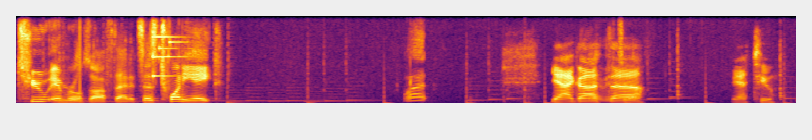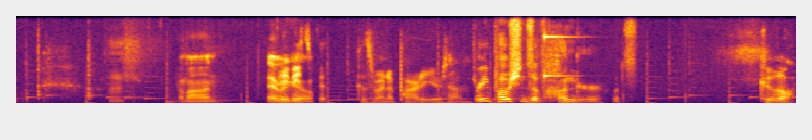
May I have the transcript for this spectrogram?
two emeralds off that. It says 28. What? Yeah, I got. me too. uh, yeah, two. Come on. There we go. because we're in a party or something. Three potions of hunger. What's Cool.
